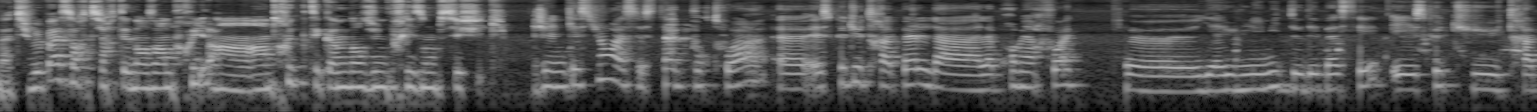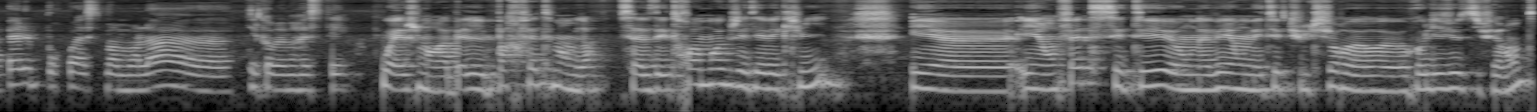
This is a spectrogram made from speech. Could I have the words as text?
bah tu peux pas sortir. T'es dans un, un, un truc, t'es comme dans une prison psychique. J'ai une question à ce stade pour toi. Euh, est-ce que tu te rappelles la, la première fois il y a une limite de dépasser. Et est-ce que tu te rappelles pourquoi à ce moment-là, euh, tu quand même resté? Ouais, je m'en rappelle parfaitement bien. Ça faisait trois mois que j'étais avec lui. Et, euh, et en fait, c'était, on avait, on était de cultures euh, religieuses différentes.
